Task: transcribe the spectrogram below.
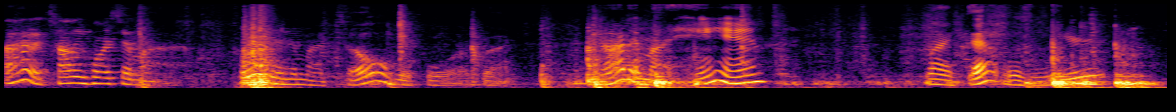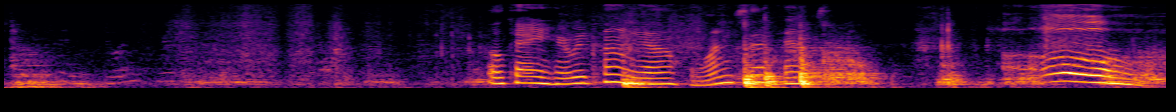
I had a Charlie horse in my foot and in my toe before, but not in my hand. Like, that was weird. Okay, here we come, y'all. One second. Oh.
